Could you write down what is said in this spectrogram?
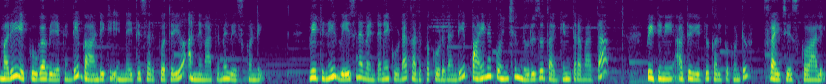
మరీ ఎక్కువగా వేయకండి. బాండీకి ఎన్నైతే సరిపోతాయో అన్ని మాత్రమే వేసుకోండి. వీటిని వేసిన వెంటనే కూడా కదపకూడదండి. పైన కొంచెం నురుజు తగ్గిన తర్వాత వీటిని అటు ఇటు కలుపుకుంటూ ఫ్రై చేసుకోవాలి.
